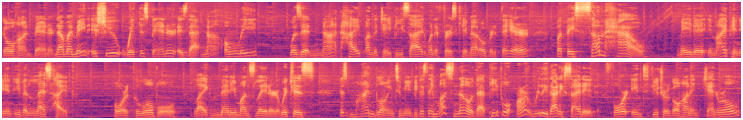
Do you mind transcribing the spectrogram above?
Gohan banner. Now my main issue with this banner is that not only was it not hype on the JP side when it first came out over there, but they somehow made it, in my opinion, even less hype for global like many months later, which is just mind blowing to me because they must know that people aren't really that excited for Int Future Gohan in general.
